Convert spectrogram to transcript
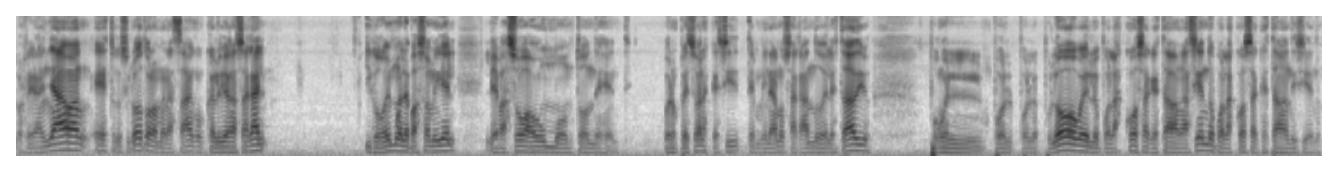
lo regañaban, esto, que lo otro, lo amenazaban con que lo iban a sacar. Y como mismo le pasó a Miguel, le pasó a un montón de gente. Fueron personas que sí terminaron sacando del estadio por el, por, por el pullover, por las cosas que estaban haciendo, por las cosas que estaban diciendo.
